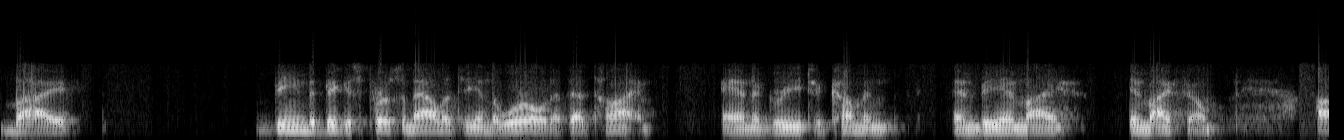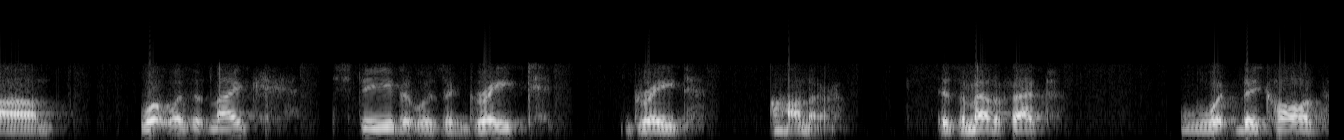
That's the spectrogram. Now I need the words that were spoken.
by being the biggest personality in the world at that time and agreed to come and, and be in my in my film. Um, what was it like, Steve? It was a great, great honor. As a matter of fact, what they call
